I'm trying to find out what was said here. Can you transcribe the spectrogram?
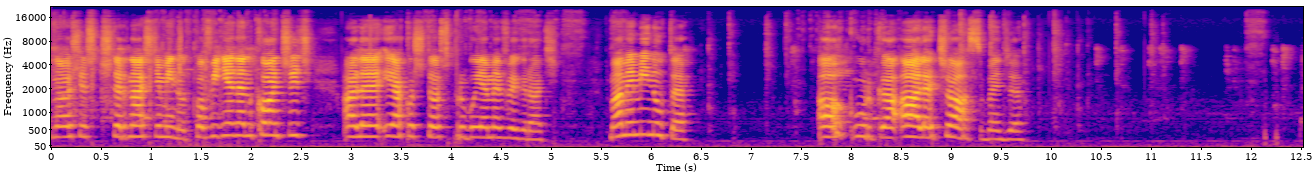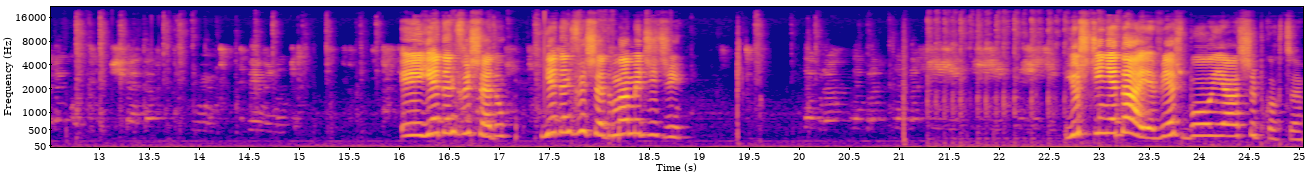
No już jest 14 minut. Powinienem kończyć, ale jakoś to spróbujemy wygrać. Mamy minutę. O kurka, ale czas będzie. I jeden wyszedł. Jeden wyszedł, mamy GG. Dobra, dobra. Już ci nie daję, wiesz, bo ja szybko chcę.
